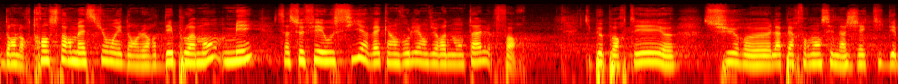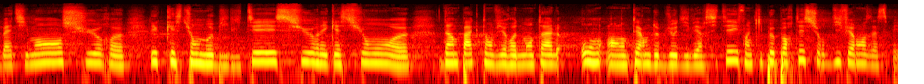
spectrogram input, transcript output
dans leur transformation et dans leur déploiement, mais ça se fait aussi avec un volet environnemental fort qui peut porter euh, sur euh, la performance énergétique des bâtiments, sur euh, les questions de mobilité, sur les questions d'impact environnemental en, termes de biodiversité, enfin qui peut porter sur différents aspects.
